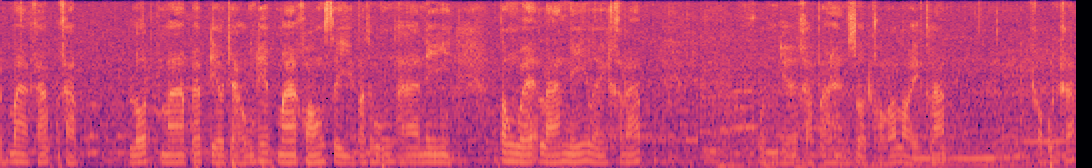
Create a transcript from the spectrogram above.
พมากครับครับ รถมาแป๊บเดียวจากกรุงเทพมาคลองสี่ปทุมธานี ต้องแวะร้านนี้เลยครับ คนเยอะครับอาหารสดของอร่อยครับ ขอบคุณครับ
